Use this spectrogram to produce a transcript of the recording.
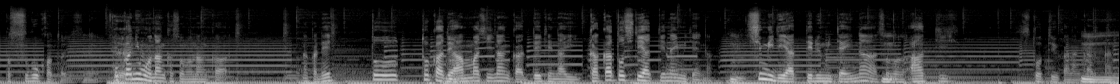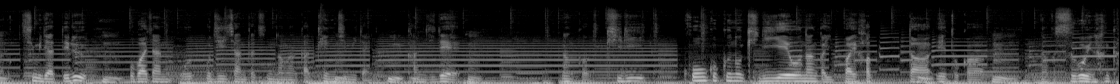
っぱすごかったですね。他にもなんかそのなんかなんかネットとかであんましなんか出てない、画家としてやってないみたいなうん。趣味でやってるみたいなそうん。のアーティストっていうかなんか,、うん。うんなん。だろう趣味でやってるうん。おばあちゃんおおじいちゃんたちのなんか展示みたいうん。な感じで、なんか切り広告の切り絵をなんかいっぱい貼った絵とか、うん。なんかすごいなんか、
